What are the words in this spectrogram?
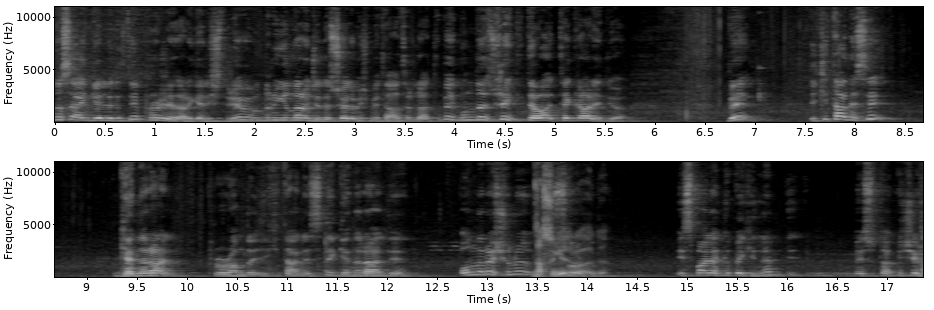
nasıl engelleriz diye projeler geliştiriyor ve bunu yıllar önce de söylemiş Mete hatırlattı ve bunu da sürekli tekrar ediyor. Ve iki tanesi general programda iki tanesi de generaldi. Onlara şunu Nasıl sordum. generaldi? İsmail Hakkı Pekin'le Mesut Hakkı Çeşit,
